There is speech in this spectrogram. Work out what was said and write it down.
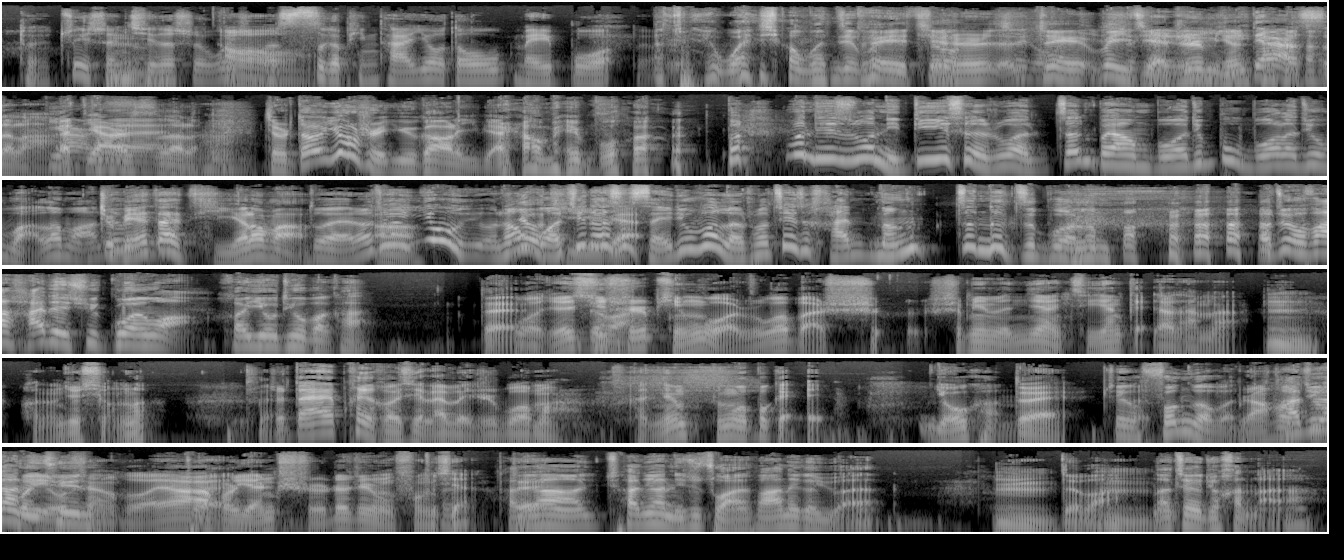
对最神奇的是为什么哦四个平台又都没播？对我也想问这个问，题。其实这未解之谜，已经第二次了 啊第二次了，就是都又是预告了一遍，然后没播，不，问题是说你第一次如果真不让播，就不播了就完了嘛，就别再提了嘛。对，然后就啊又，然后我记得是谁就问了，说这次还能真的直播了吗？最后发现还得去官网和 YouTube 看。对，我觉得其实苹果如果把视视频文件提前给到他们，嗯，可能就行了。对。就大家配合起来伪直播嘛，肯定苹果不给，有可能，对，这个风格问题，然后他就会有审核呀对。或者延迟的这种风险。他就让他就让你去转发那个源，嗯，对吧？嗯？那这个就很难啊。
